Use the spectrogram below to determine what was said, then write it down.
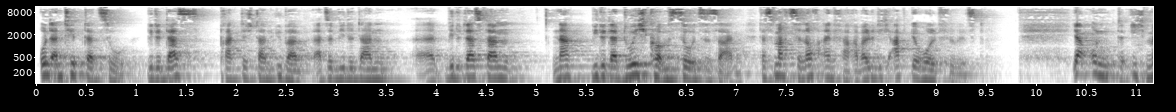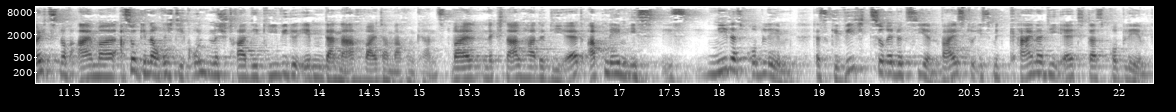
und einen Tipp dazu, wie du das praktisch dann über, also wie du dann, äh, wie du das dann, na, wie du da durchkommst sozusagen. Das macht es ja noch einfacher, weil du dich abgeholt fühlst. Ja, und ich möchte es noch einmal, ach so, genau richtig, und eine Strategie, wie du eben danach weitermachen kannst. Weil eine knallharte Diät, abnehmen ist, ist nie das Problem. Das Gewicht zu reduzieren, weißt du, ist mit keiner Diät das Problem.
